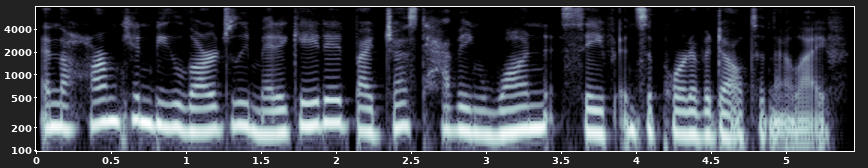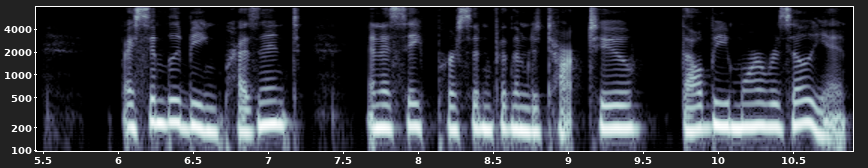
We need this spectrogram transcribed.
and the harm can be largely mitigated by just having one safe and supportive adult in their life by simply being present and a safe person for them to talk to, they'll be more resilient.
